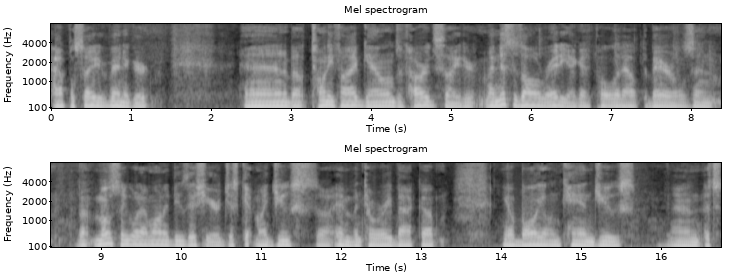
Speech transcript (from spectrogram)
apple cider vinegar and about 25 gallons of hard cider. And this is all ready. I got to pull it out the barrels. And but mostly what I want to do this year, just get my juice uh, inventory back up. You know, boil and can juice. And it's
